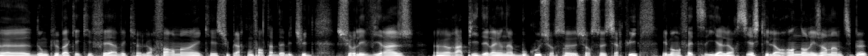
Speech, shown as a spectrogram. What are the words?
Euh, donc, le baquet qui est fait avec leur forme hein, et qui est super confortable d'habitude. Sur les virages euh, rapides, et là, il y en a beaucoup sur ce, sur ce circuit, et ben en fait, il y a leur siège qui leur rentre dans les jambes un petit peu,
